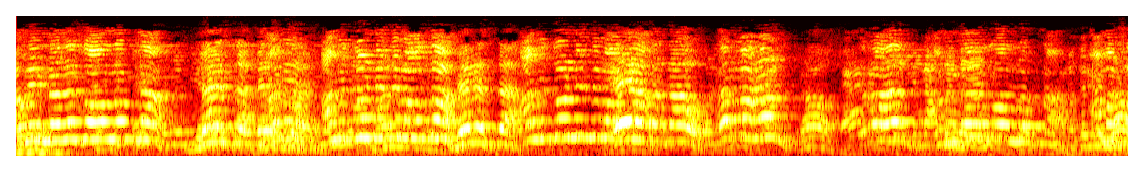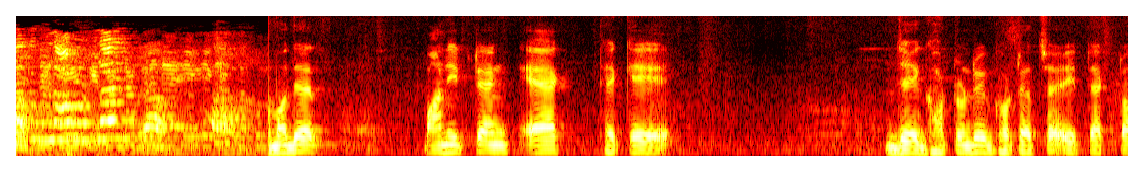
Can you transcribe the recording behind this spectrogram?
আমি লোক না আমি দুর্নীতি আমি দুর্নীতি আমাদের পানির ট্যাঙ্ক এক থেকে যে ঘটনাটি ঘটেছে, এটা একটা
